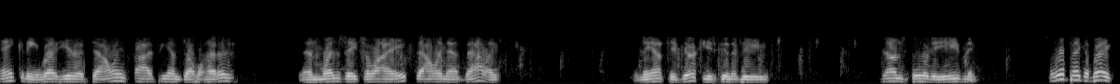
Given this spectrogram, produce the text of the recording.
Ankeny right here at Dowling, 5 p.m. doubleheader. Then Wednesday, July 8th, Dowling that Valley. And Nancy Gerke is going to be done for the evening. So we'll take a break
